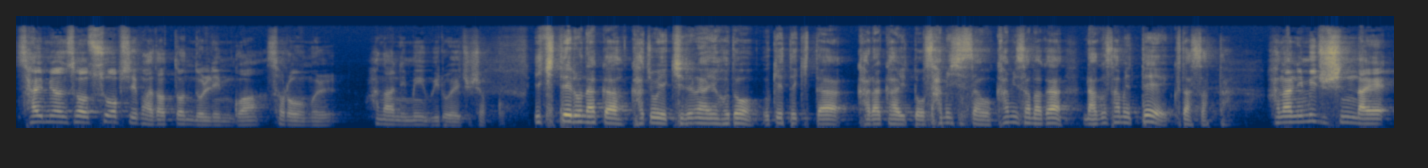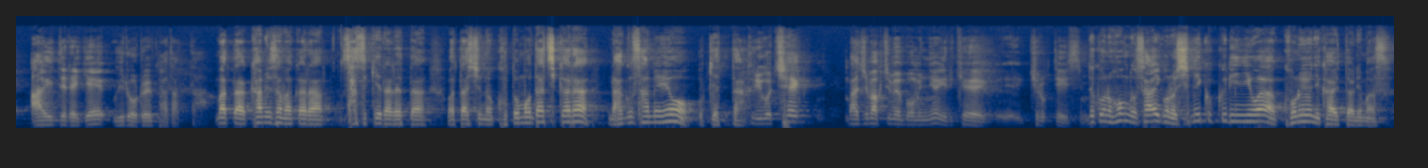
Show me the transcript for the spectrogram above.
살면서 수없이 받았던 놀림과 서러움을 하나님이 위로해 주셨고 生きている中数えきれないほど受けてきたからかいと寂しさを神様が慰めてくださった 하나님이 주신 나의 아이들에게 위로를 받았다. また神様から授けられた私の子供たちから慰めを受けた 그리고 책 마지막쯤에 보면요 이렇게 기록되어 있습니다. でこの本の最後の締めくくりにはこのように書いてあります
